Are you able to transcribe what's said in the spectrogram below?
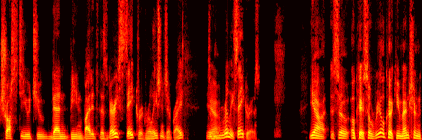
trust you to then be invited to this very sacred relationship, right? yeah. really sacred. Yeah. So, okay. So, real quick, you mentioned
